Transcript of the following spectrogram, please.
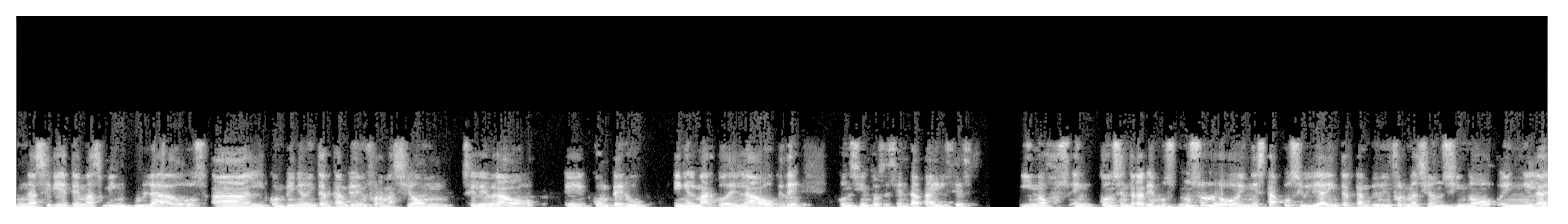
una serie de temas vinculados al convenio de intercambio de información celebrado eh, con Perú en el marco de la OCDE con 160 países. Y nos concentraremos no solo en esta posibilidad de intercambio de información, sino en la,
